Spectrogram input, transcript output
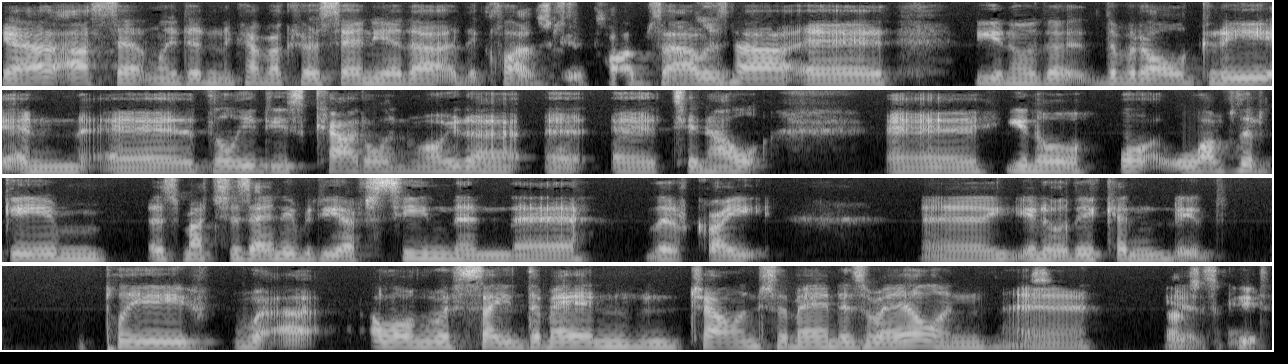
Yeah, I, certainly didn't come across any of that at the clubs. The Clubs I was at, uh, you know, the, they were all great, and uh, the ladies, Carol and Moira at uh, Tin uh, you know, love their game as much as anybody I've seen, and uh, they're quite, uh, you know, they can play w- uh, along with side the men and challenge the men as well, and uh, yeah, it's good.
